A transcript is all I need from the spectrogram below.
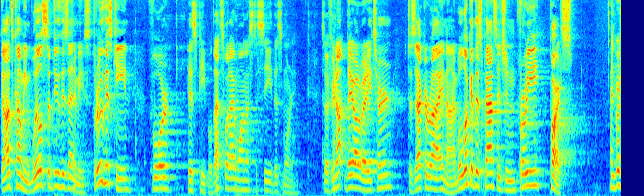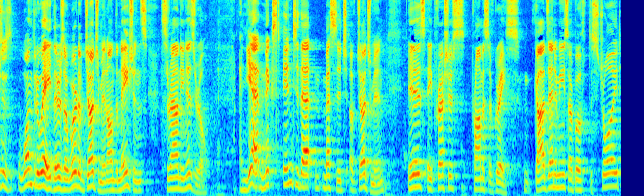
God's coming will subdue his enemies through his king for his people. That's what I want us to see this morning. So if you're not there already, turn to Zechariah 9. We'll look at this passage in three parts. In verses 1 through 8, there's a word of judgment on the nations surrounding Israel. And yet, mixed into that message of judgment is a precious promise of grace. God's enemies are both destroyed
